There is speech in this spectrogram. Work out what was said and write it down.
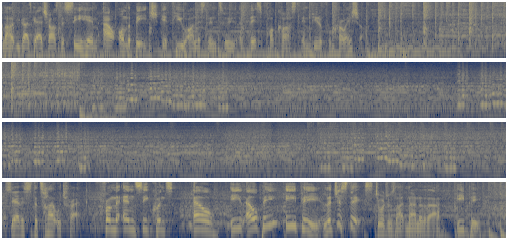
And I hope you guys get a chance to see him out on the beach if you are listening to this podcast in beautiful Croatia. So yeah, this is the title track from the end sequence L E LP EP Logistics. George was like, no, no, no, EP.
